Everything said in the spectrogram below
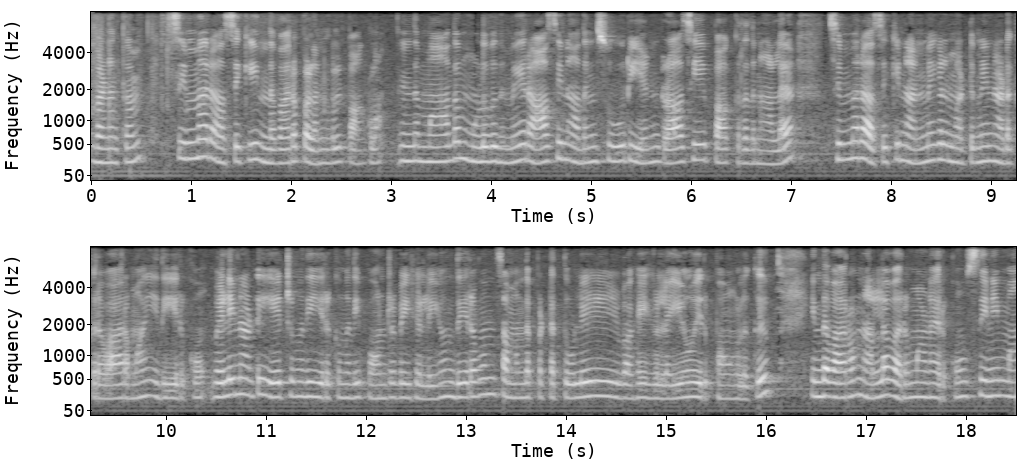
வணக்கம். சிம்ம ராசிக்கு இந்த வார பலன்கள் பார்க்கலாம். இந்த மாதம் முழுவதுமே ராசிநாதன் சூரியன் ராசியை பார்க்கறதுனால சிம்ம ராசிக்கு நன்மைகள் மட்டுமே நடக்கிற வாரமாக இது இருக்கும். வெளிநாட்டு ஏற்றுமதி இறக்குமதி போன்றவைகளையும் திரவம் சம்மந்தப்பட்ட தொழில் வகைகளையும் இருப்பவங்களுக்கு இந்த வாரம் நல்ல வருமானம் இருக்கும். சினிமா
